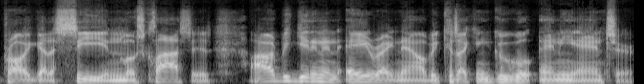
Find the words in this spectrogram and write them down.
probably got a C in most classes, I would be getting an A right now because I can Google any answer.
